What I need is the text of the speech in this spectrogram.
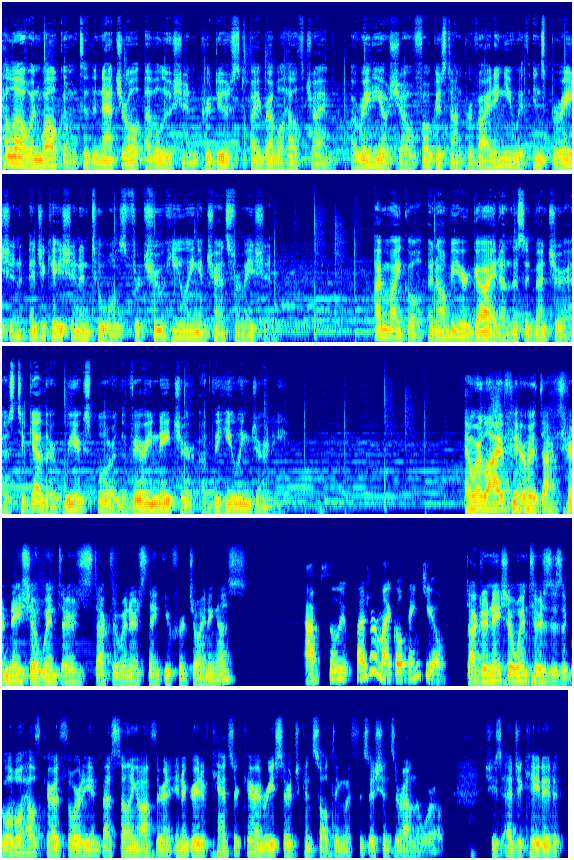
Hello and welcome to The Natural Evolution, produced by Rebel Health Tribe, a radio show focused on providing you with inspiration, education, and tools for true healing and transformation. I'm Michael, and I'll be your guide on this adventure as together we explore the very nature of the healing journey. And we're live here with Dr. Nasha Winters. Dr. Winters, thank you for joining us. Absolute pleasure, Michael. Thank you. Dr. Nasha Winters is a global healthcare authority and best-selling author in integrative cancer care and research consulting with physicians around the world. She's educated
